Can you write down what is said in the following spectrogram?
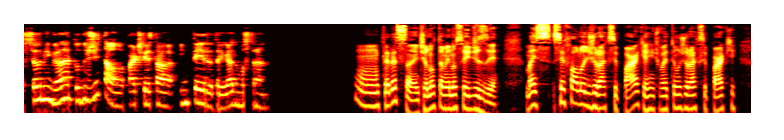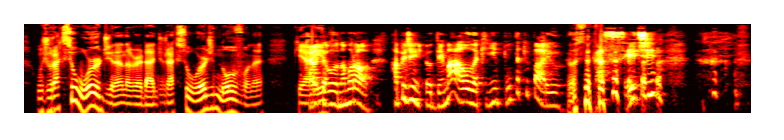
se eu não me engano, é tudo digital. A parte que ele está inteiro, tá ligado? Mostrando. Hum, interessante, eu não, também não sei dizer. Mas você falou de Jurassic Park, a gente vai ter um Jurassic Park, um Jurassic World, né, na verdade, Jurassic World novo, né? Que é Caraca, aí... ô, na moral, rapidinho, eu dei uma aula aqui, hein? Puta que pariu. Cacete.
